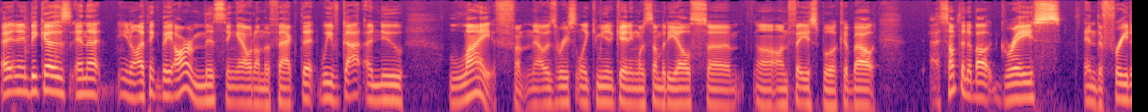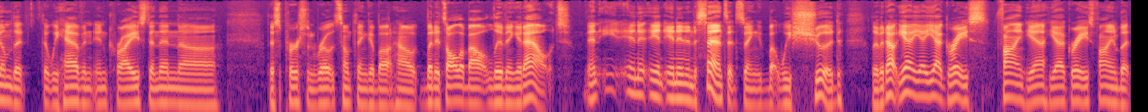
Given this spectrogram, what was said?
And, and, because and that you know I think they are missing out on the fact that we've got a new life. Um, I was recently communicating with somebody else uh, uh, on Facebook about uh, something about grace and the freedom that, that we have in, in Christ, and then uh, this person wrote something about how, but it's all about living it out. And in, in, in, in a sense, it's saying, but we should live it out. Yeah, yeah, yeah, grace, fine. Yeah, yeah, grace, fine. But,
